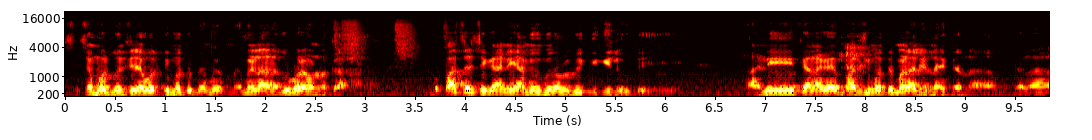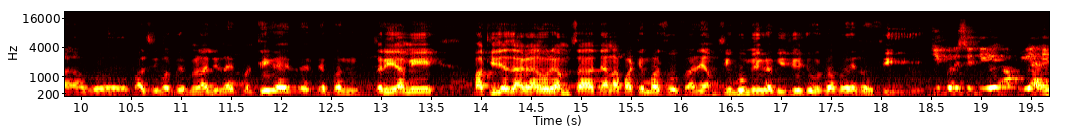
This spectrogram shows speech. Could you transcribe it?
शंभर दोनशेच्या वरती मत मिळणार नाही उभं राहू नका. पाचच ठिकाणी आम्ही उमेदवार उभे केले होते. आणि त्यांना काही फारशी मतं मिळाली नाही त्यांना. त्यांना फारशी मतं मिळाली नाहीत पण ठीक आहे ते पण तरी आम्ही बाकीच्या जागांवर आमचा त्यांना पाठिंबाच होतो आणि आमची भूमिका बीजेपीच्या विरोधामध्ये नव्हती. जी परिस्थिती आपली आहे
